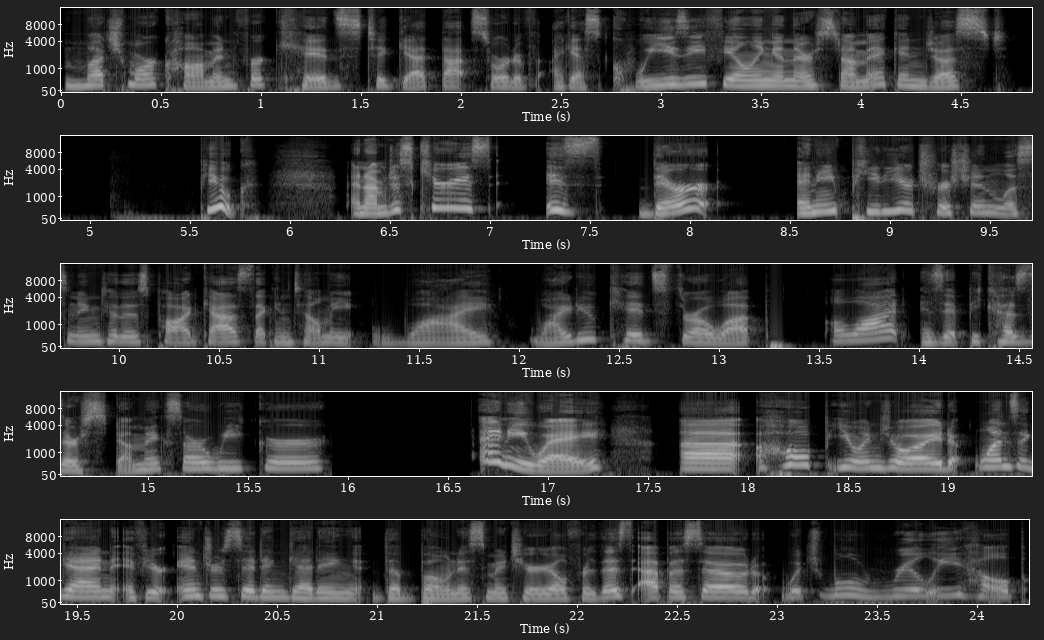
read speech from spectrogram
much more common for kids to get that sort of, I guess, queasy feeling in their stomach and just puke. And I'm just curious is there any pediatrician listening to this podcast that can tell me why why do kids throw up a lot? Is it because their stomachs are weaker? Anyway, uh, hope you enjoyed. Once again, if you're interested in getting the bonus material for this episode, which will really help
